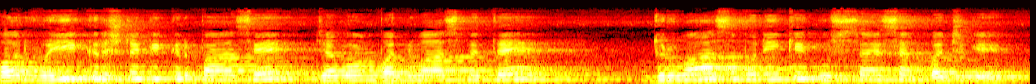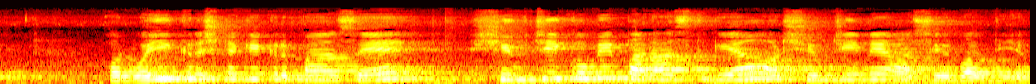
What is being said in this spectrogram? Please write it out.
और वही कृष्ण की कृपा से जब हम वनवास में थे ध्रुवास मुनि के गुस्से से हम बच गए। और वही कृष्ण की कृपा से शिव जी को भी परास्त किया और शिव जी ने आशीर्वाद दिया।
